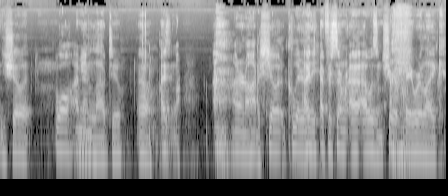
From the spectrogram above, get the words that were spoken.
you show it? well, I I'm not mean, allowed to. Oh, I, I don't know how to show it clearly. I, for some, I, I wasn't sure if they were like,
